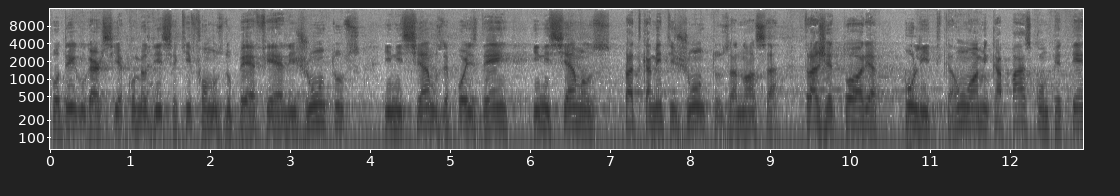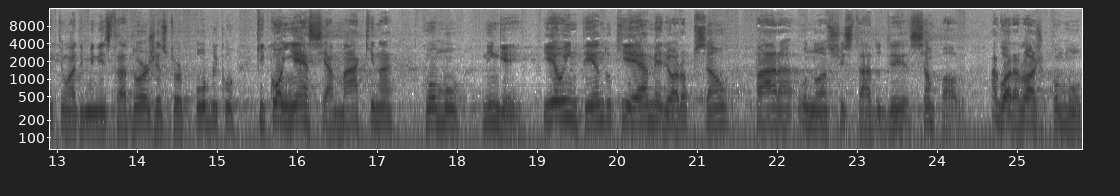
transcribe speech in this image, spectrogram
Rodrigo Garcia, como eu disse aqui, fomos do PFL juntos, iniciamos, depois DEM, iniciamos praticamente juntos a nossa trajetória política. Um homem capaz, competente, um administrador, gestor público que conhece a máquina como ninguém. E eu entendo que é a melhor opção para o nosso estado de São Paulo. Agora, lógico, como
